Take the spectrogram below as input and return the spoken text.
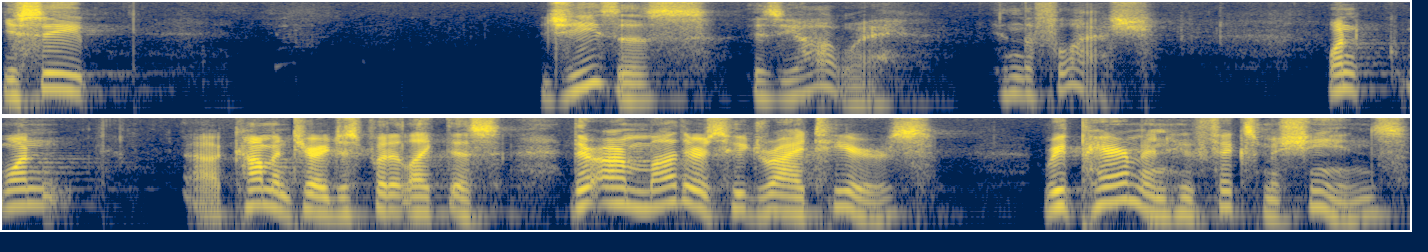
You see, Jesus is Yahweh in the flesh. One, one uh, commentary just put it like this There are mothers who dry tears, repairmen who fix machines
